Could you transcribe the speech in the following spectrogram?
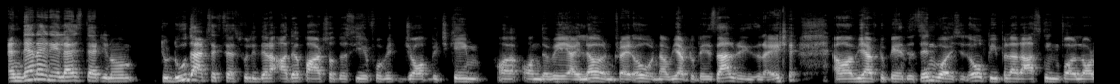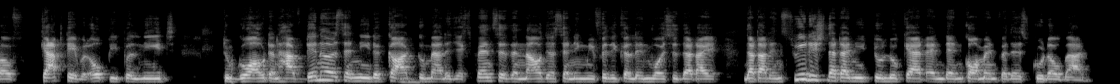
and then i realized that you know to do that successfully there are other parts of the cfo job which came uh, on the way i learned right? Oh now we have to pay salaries right? Or we have to pay this invoices. Oh people are asking for a lot of cap table. Oh people need to go out and have dinners and need a card to manage expenses. And now they're sending me physical invoices that i that are in swedish that i need to look at and then comment whether it's good or bad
